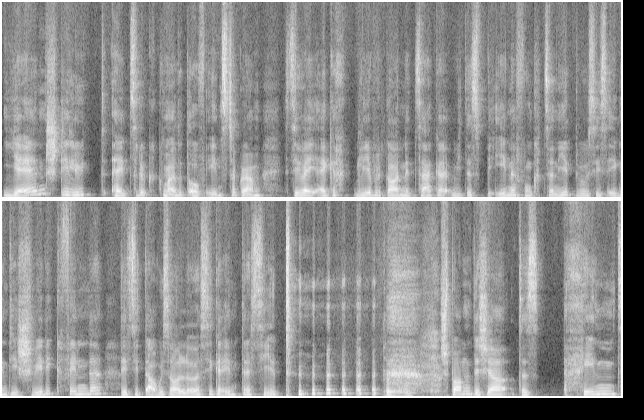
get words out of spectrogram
jenste Leute haben zurückgemeldet auf Instagram, sie wollen eigentlich lieber gar nicht sagen, wie das bei ihnen funktioniert, weil sie es irgendwie schwierig finden. Ihr seid alle so an Lösungen interessiert. genau. Spannend ist ja, dass Kinder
